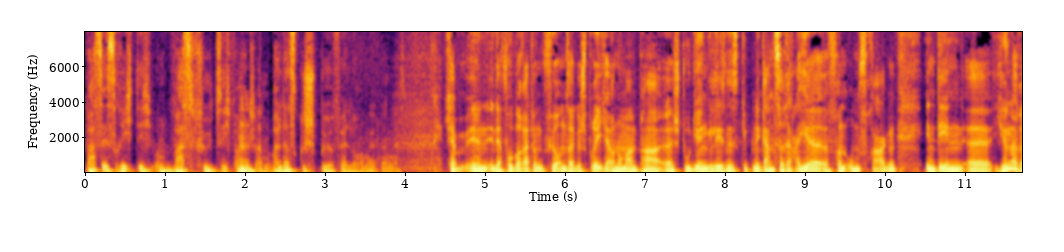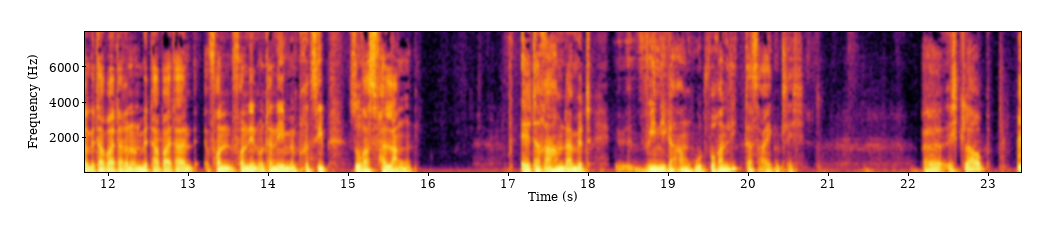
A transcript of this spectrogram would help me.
was ist richtig und was fühlt sich falsch mhm. an, weil das Gespür verloren gegangen ist. Ich habe in, in der Vorbereitung für unser Gespräch auch nochmal ein paar äh, Studien gelesen. Es gibt eine ganze Reihe äh, von Umfragen, in denen äh, jüngere Mitarbeiterinnen und Mitarbeiter von, von den Unternehmen im Prinzip sowas verlangen. Ältere haben damit weniger am Hut. Woran liegt das eigentlich? Äh, ich glaube,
